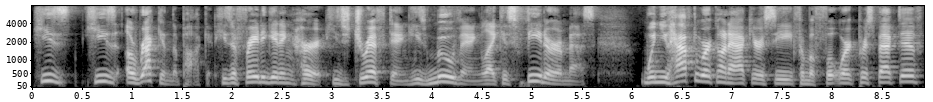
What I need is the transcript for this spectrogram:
he's he's a wreck in the pocket. He's afraid of getting hurt. He's drifting. He's moving. Like his feet are a mess. When you have to work on accuracy from a footwork perspective,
